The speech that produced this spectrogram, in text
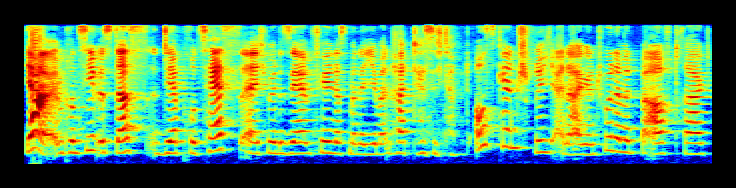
ja, im Prinzip ist das der Prozess. Äh, ich würde sehr empfehlen, dass man da jemanden hat, der sich damit auskennt, sprich eine Agentur damit beauftragt.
